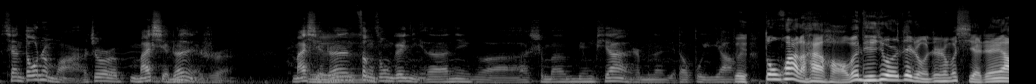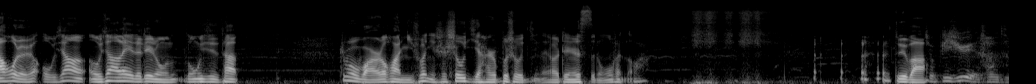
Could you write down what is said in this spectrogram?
现在都这么玩儿，就是买写真也是，买写真赠送给你的那个什么名片什么的也都不一样。对，动画的还好，问题就是这种这什么写真呀、或者是偶像偶像类的这种东西，它这么玩儿的话，你说你是收集还是不收集呢？要真是死忠粉的话，对吧？就必须得收集。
